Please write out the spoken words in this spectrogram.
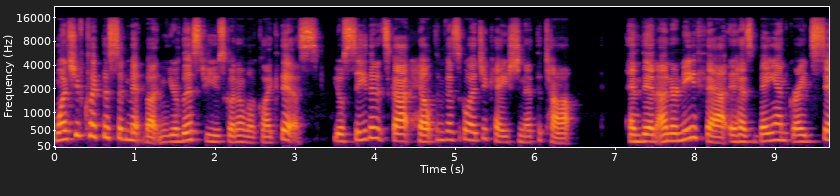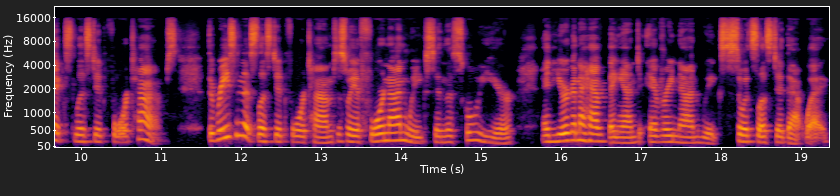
Once you've clicked the submit button, your list view is going to look like this. You'll see that it's got health and physical education at the top. And then underneath that, it has band grade six listed four times. The reason it's listed four times is we have four nine weeks in the school year, and you're going to have band every nine weeks. So it's listed that way.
